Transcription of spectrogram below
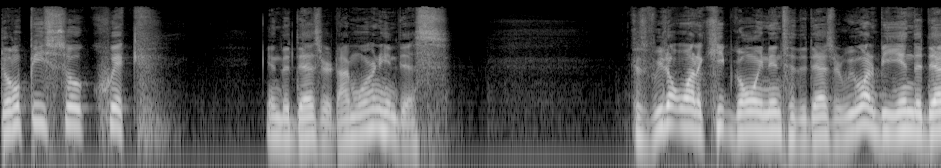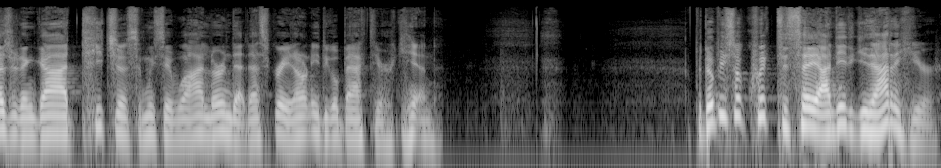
Don't be so quick in the desert. I'm warning this because we don't want to keep going into the desert. We want to be in the desert and God teach us, and we say, Well, I learned that. That's great. I don't need to go back there again. But don't be so quick to say, I need to get out of here.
